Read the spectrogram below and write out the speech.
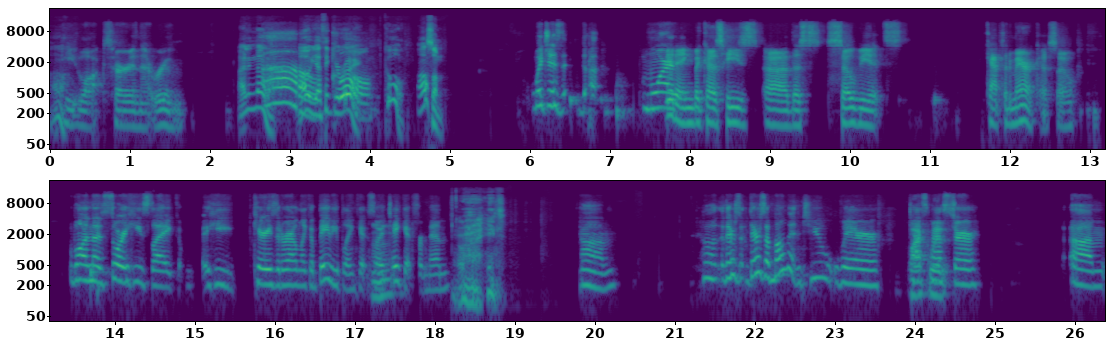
Oh, he locks her in that room. I didn't know. Oh, Oh, yeah, I think you're right. Cool. Awesome. Which is uh, more. Fitting because he's uh, the Soviets Captain America. So Well, in the story, he's like he carries it around like a baby blanket, so I Mhm. take it from him. Right. Um, well, there's there's a moment too where Black Widow- Taskmaster um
